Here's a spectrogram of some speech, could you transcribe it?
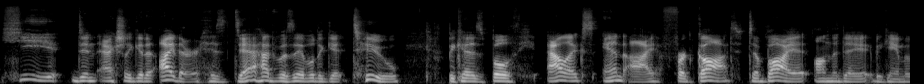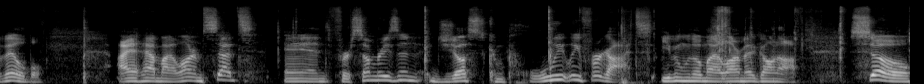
he didn't actually get it either. His dad was able to get two because both Alex and I forgot to buy it on the day it became available. I had had my alarm set and for some reason just completely forgot, even though my alarm had gone off. So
